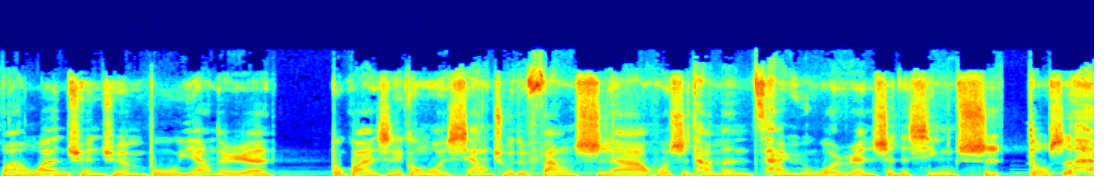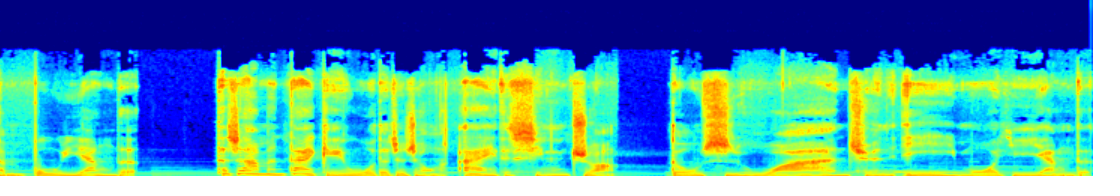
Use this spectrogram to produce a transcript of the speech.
完完全全不一样的人，不管是跟我相处的方式啊，或是他们参与我人生的形式，都是很不一样的。但是他们带给我的这种爱的形状，都是完全一模一样的。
